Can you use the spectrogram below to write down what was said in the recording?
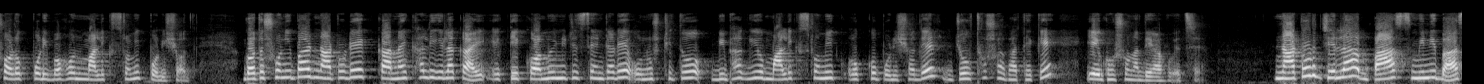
সড়ক পরিবহন মালিক শ্রমিক পরিষদ। গত শনিবার নাটোরে কানাইখালী এলাকায় একটি কমিউনিটি সেন্টারে অনুষ্ঠিত বিভাগীয় মালিক শ্রমিক ঐক্য পরিষদের যৌথ সভা থেকে এ ঘোষণা দেওয়া হয়েছে। নাটোর জেলা বাস, মিনিবাস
